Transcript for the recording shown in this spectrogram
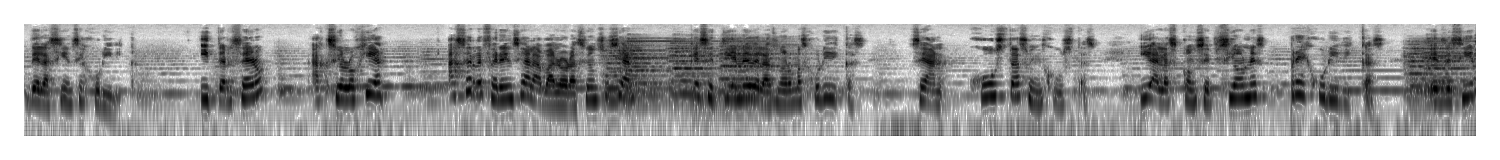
de la ciencia jurídica. Y tercero, axiología. Hace referencia a la valoración social que se tiene de las normas jurídicas, sean justas o injustas, y a las concepciones prejurídicas, es decir,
